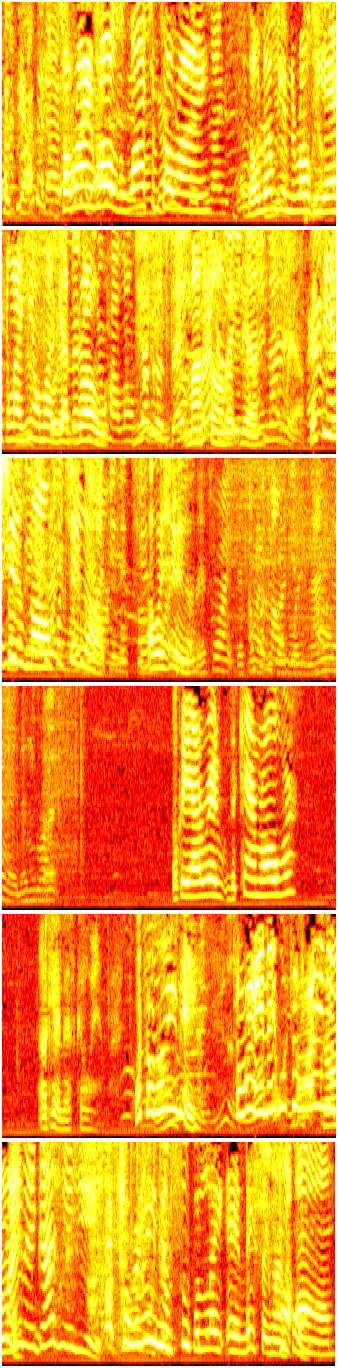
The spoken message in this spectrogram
Cause see, I did not. Torrain Rosa, watch him, Torrain. Don't let him get in the road because he acting like he don't know how to get the road. Yeah, because they My son back there. graduated in 99. Let's see your shoes, Mom. Put shoes on. Oh, what shoes? That's right. That's right. That's right. 99. That's right. Okay, y'all ready? The camera over? Okay, let's go inside. What Torrain at? Torrain ain't what Torrain Terrain at? ain't got here yet. Torrain them super late and they stay around the Her corner. um,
